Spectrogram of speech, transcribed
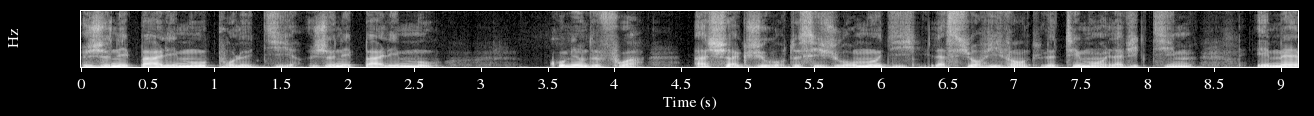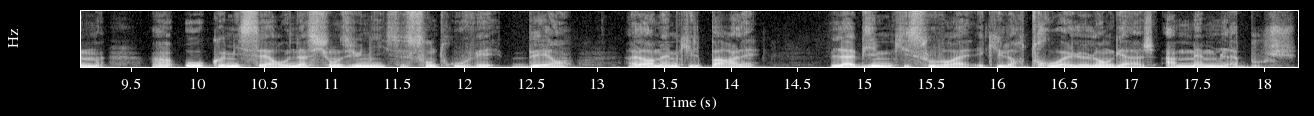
Je n'ai pas les mots pour le dire. Je n'ai pas les mots. Combien de fois, à chaque jour de ces jours maudits, la survivante, le témoin, la victime, et même un haut commissaire aux Nations Unies se sont trouvés béants, alors même qu'ils parlaient, l'abîme qui s'ouvrait et qui leur trouait le langage à même la bouche.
